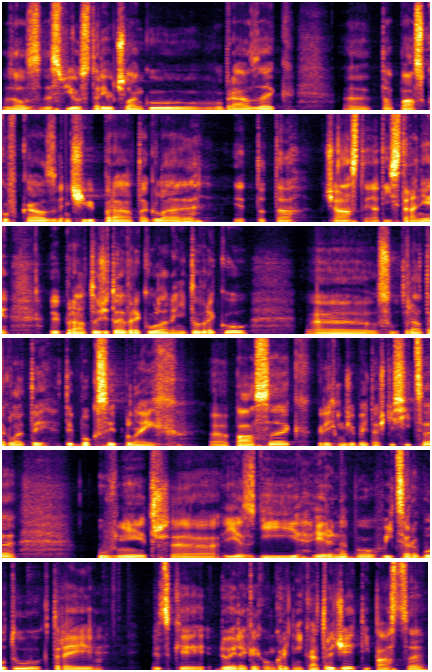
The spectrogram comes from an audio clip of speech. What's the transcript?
vzal ze svého starého článku obrázek. E, ta páskovka zvenčí vypadá takhle, je to ta část na té straně. Vypadá to, že to je v reku, ale není to v reku. E, jsou teda takhle ty, ty boxy plných e, pásek, kterých může být až tisíce. Uvnitř jezdí jeden nebo více robotů, který vždycky dojede ke konkrétní cartridge, té pásce,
